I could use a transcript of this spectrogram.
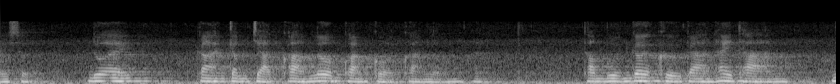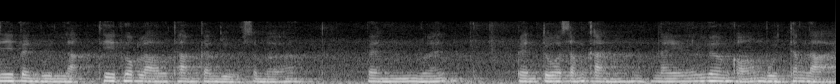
ริสุทธิ์ ด้วยการกำจัดความโลภความโกรธความหลงทำบุญก็คือการให้ทาน นี่เป็นบุญหลักที่พวกเราทำกันอยู่เสมอ เป็นเหมือนเป็นตัวสำคัญในเรื่องของบุญทั้งหลาย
